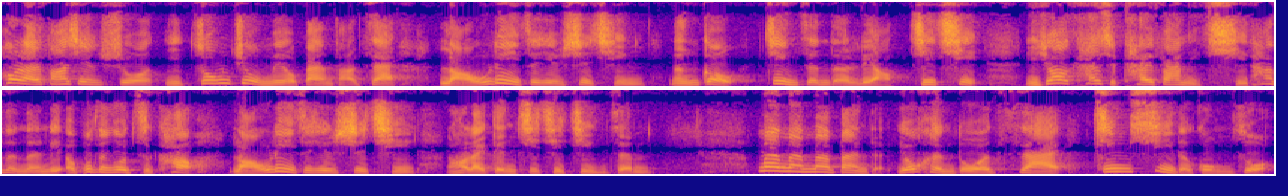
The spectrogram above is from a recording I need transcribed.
后来发现说，你终究没有办法在劳力这件事情能够竞争得了机器，你就要开始开发你其他的能力，而不能够只靠劳力这件事情，然后来跟机器竞争。慢慢慢慢的，有很多在精细的工作。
